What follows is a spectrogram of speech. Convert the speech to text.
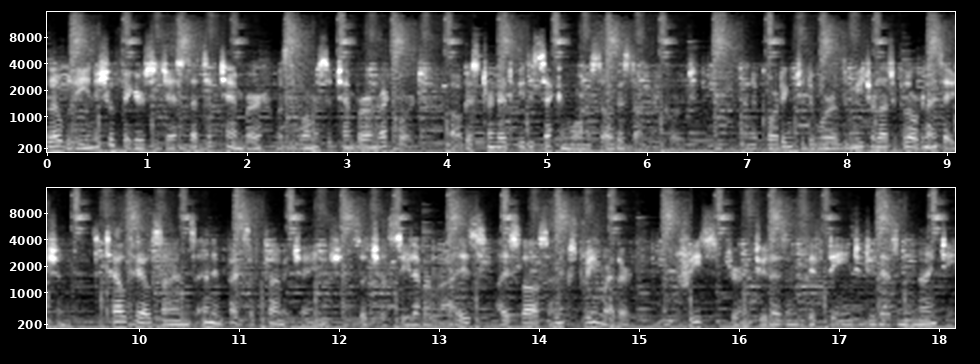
Globally, initial figures suggest that September was the warmest September on record. August turned out to be the second warmest August on record. And according to the World Meteorological Organization, the telltale signs and impacts of climate change, such as sea level rise, ice loss, and extreme weather, increased during 2015 to 2019,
